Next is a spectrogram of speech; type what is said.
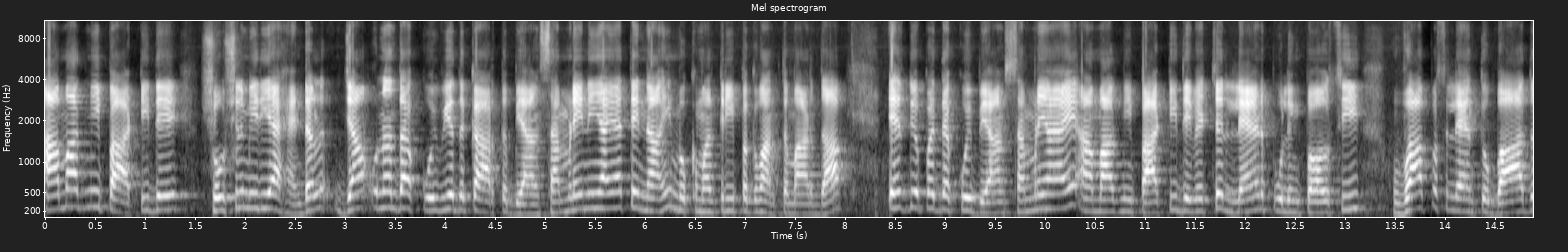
ਆਮ ਆਦਮੀ ਪਾਰਟੀ ਦੇ ਸੋਸ਼ਲ ਮੀਡੀਆ ਹੈਂਡਲ ਜਾਂ ਉਹਨਾਂ ਦਾ ਕੋਈ ਵੀ ਅਧਿਕਾਰਤ ਬਿਆਨ ਸਾਹਮਣੇ ਨਹੀਂ ਆਇਆ ਤੇ ਨਾ ਹੀ ਮੁੱਖ ਮੰਤਰੀ ਭਗਵੰਤ ਮਾਨ ਦਾ ਇਸ ਦੇ ਉੱਪਰ ਦਾ ਕੋਈ ਬਿਆਨ ਸਾਹਮਣੇ ਆਇਆ ਹੈ। ਆਮ ਆਦਮੀ ਪਾਰਟੀ ਦੇ ਵਿੱਚ ਲੈਂਡ ਪੂਲਿੰਗ ਪਾਲਿਸੀ ਵਾਪਸ ਲੈਣ ਤੋਂ ਬਾਅਦ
